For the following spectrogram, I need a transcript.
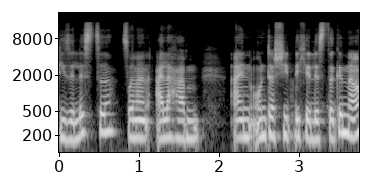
diese Liste, sondern alle haben eine unterschiedliche Liste, genau.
